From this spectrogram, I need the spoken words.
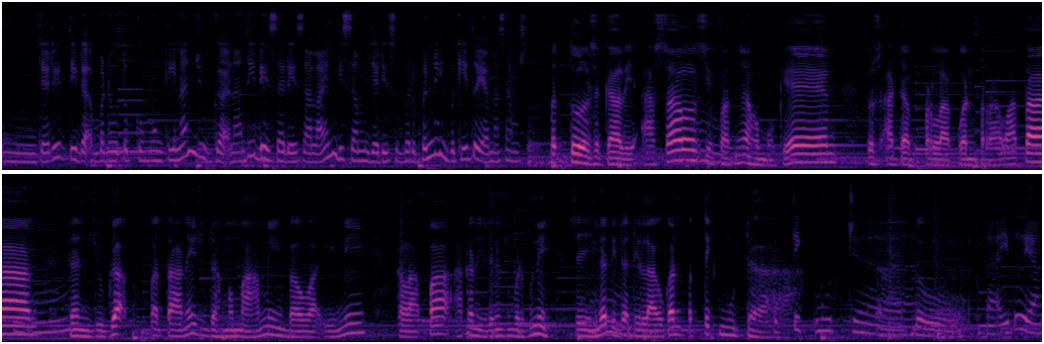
Hmm, jadi tidak menutup kemungkinan juga nanti desa-desa lain bisa menjadi sumber benih begitu ya Mas Samsul. Betul sekali, asal sifatnya homogen, terus ada perlakuan perawatan dan juga petani sudah memahami bahwa ini kelapa akan dijadikan sumber benih sehingga tidak dilakukan petik muda. Petik muda. Nah, itu. Nah, itu yang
